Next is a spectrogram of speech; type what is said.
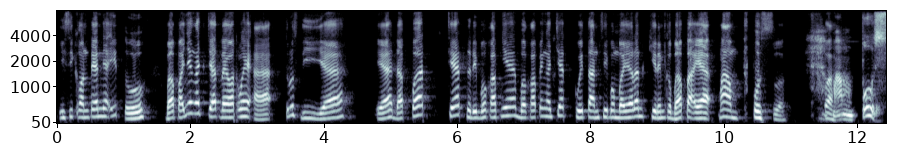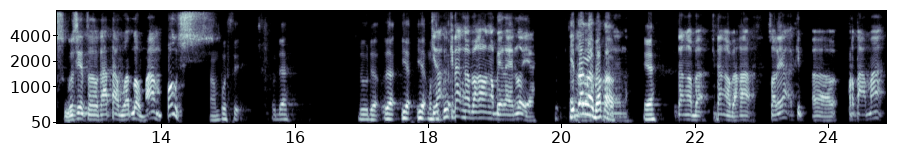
isi kontennya itu bapaknya ngechat lewat WA, terus dia ya dapat chat dari bokapnya, bokapnya ngechat kwitansi pembayaran kirim ke bapak ya, mampus loh. Wah. Mampus. Gue sih satu kata buat lo, mampus. Mampus sih. Udah. Duh, udah, udah. Ya, ya Kita gue, kita nggak bakal ngebelain lo ya. Kita nggak bakal. Ya. Kita nggak kita nggak bakal. Soalnya eh, pertama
